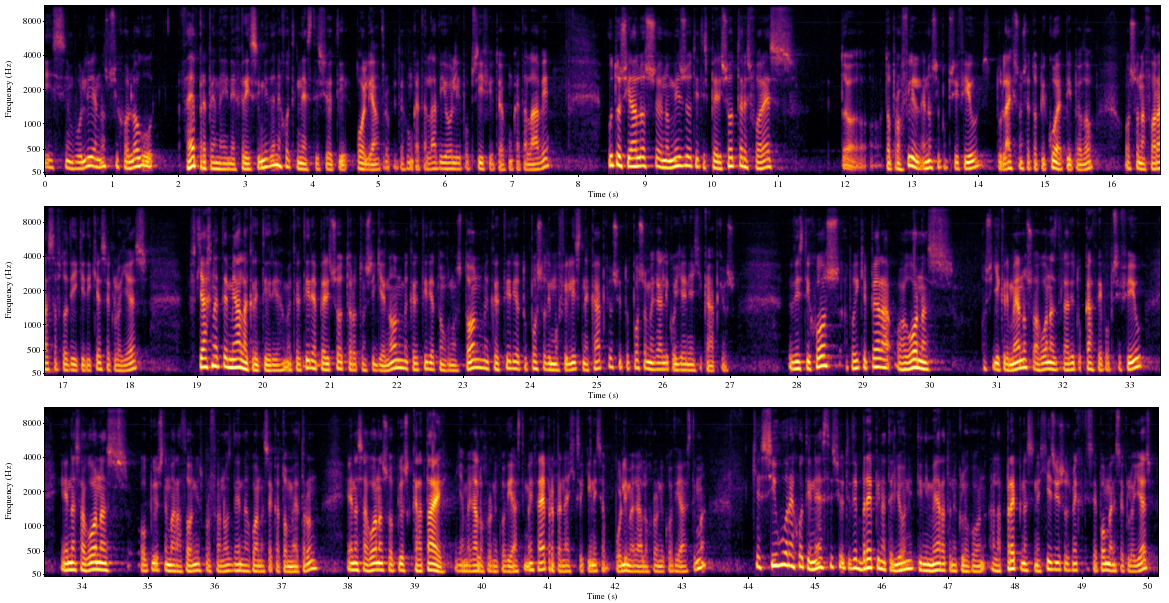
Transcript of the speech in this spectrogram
Η συμβουλή ενός ψυχολόγου θα έπρεπε να είναι χρήσιμη. Δεν έχω την αίσθηση ότι όλοι οι άνθρωποι το έχουν καταλάβει ή όλοι οι υποψήφοι το έχουν καταλάβει. Ούτως ή άλλως νομίζω ότι τις περισσότερες φορές το, το προφίλ ενός υποψηφίου, τουλάχιστον σε τοπικό επίπεδο, όσον αφορά στις αυτοδιοικητικές εκλογές, φτιάχνεται με άλλα κριτήρια. Με κριτήρια περισσότερο των συγγενών, με κριτήρια των γνωστών, με κριτήρια του πόσο δημοφιλής είναι κάποιος ή του πόσο μεγάλη οικογένεια έχει κάποιος. Δυστυχώς, από εκεί και πέρα, ο αγώνας, ο συγκεκριμένος, ο αγώνας δηλαδή του κάθε υποψηφίου, είναι ένας αγώνας ο οποίος είναι μαραθώνιος, προφανώς δεν είναι αγώνας 100 μέτρων. Ένας αγώνας ο οποίος κρατάει για μεγάλο χρονικό διάστημα ή θα έπρεπε να έχει ξεκινήσει από πολύ μεγάλο χρονικό διάστημα. Και σίγουρα έχω την αίσθηση ότι δεν πρέπει να τελειώνει την ημέρα των εκλογών, αλλά πρέπει να συνεχίζει ίσως μέχρι τις επόμενες εκλογές,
